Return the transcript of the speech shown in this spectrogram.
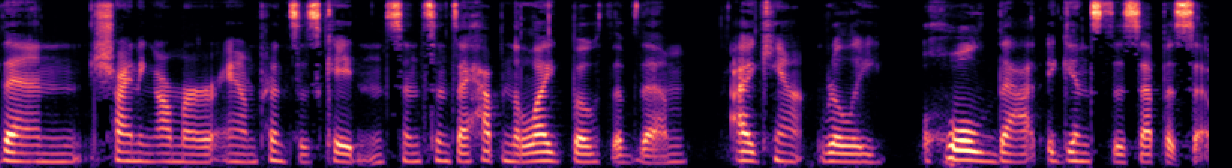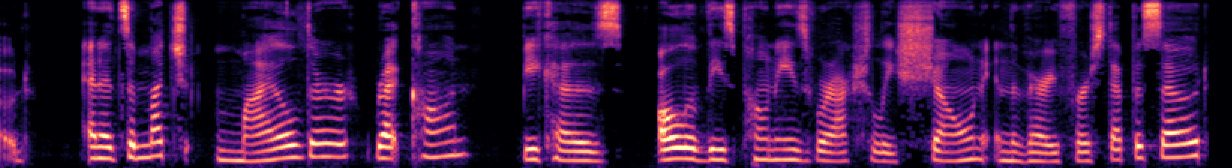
than Shining Armor and Princess Cadance, and since I happen to like both of them, I can't really hold that against this episode. And it's a much milder retcon because all of these ponies were actually shown in the very first episode,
